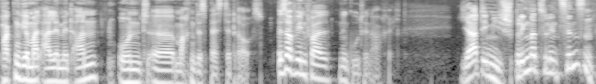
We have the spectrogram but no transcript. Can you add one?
packen wir mal alle mit an und äh, machen das Beste draus. Ist auf jeden Fall eine gute Nachricht. Ja, Demi, springen wir zu den Zinsen.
